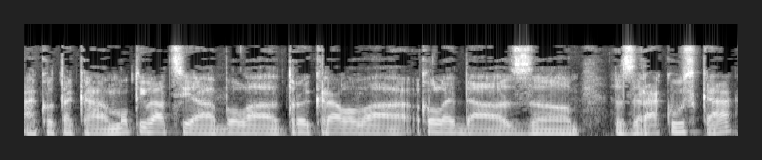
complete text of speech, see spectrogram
ako taká motivácia bola trojkráľová koleda z, z Rakúska,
